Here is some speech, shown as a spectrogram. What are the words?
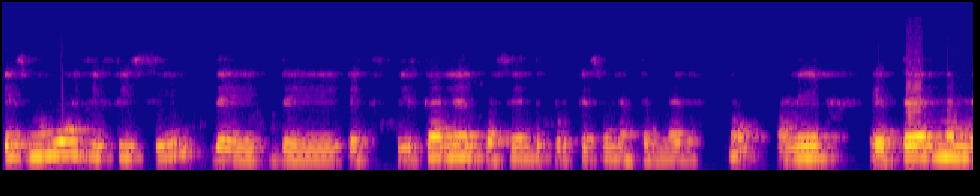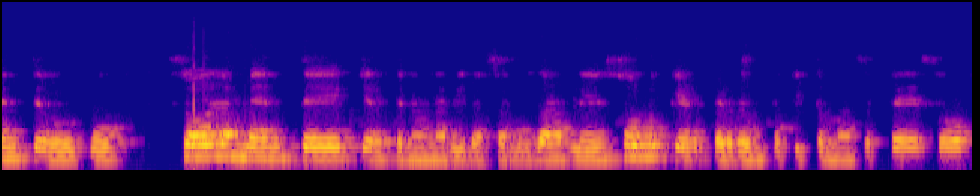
es muy difícil de, explicarle al paciente por qué es una enfermedad, ¿no? A mí eternamente oigo, solamente quiero tener una vida saludable, solo quiero perder un poquito más de peso,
